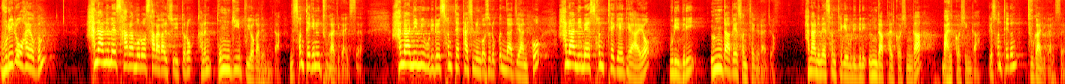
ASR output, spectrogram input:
우리로 하여금 하나님의 사람으로 살아갈 수 있도록 하는 동기부여가 됩니다. 선택에는 두 가지가 있어요. 하나님이 우리를 선택하시는 것으로 끝나지 않고 하나님의 선택에 대하여 우리들이 응답의 선택을 하죠. 하나님의 선택에 우리들이 응답할 것인가 말 것인가? 그 선택은 두 가지가 있어요.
